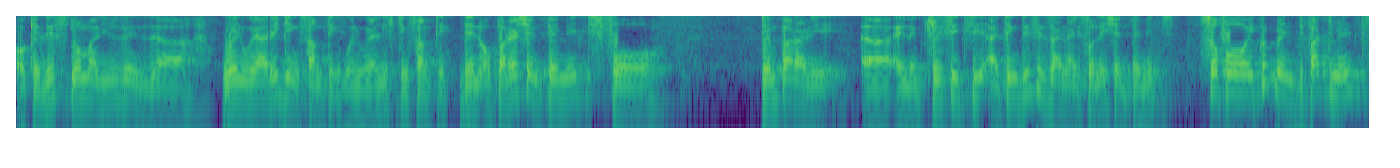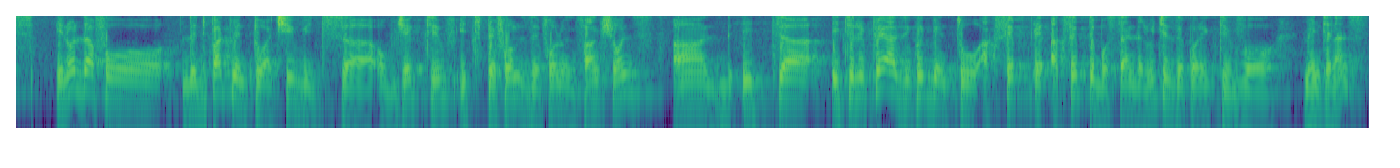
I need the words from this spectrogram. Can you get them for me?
Okay, this normally uses uh, when we are rigging something, when we are lifting something. Then operation permit for temporary uh, electricity. I think this is an isolation permit. So for equipment department, in order for the department to achieve its uh, objective, it performs the following functions. Uh, it, uh, it repairs equipment to accept, acceptable standard, which is the corrective uh, maintenance.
